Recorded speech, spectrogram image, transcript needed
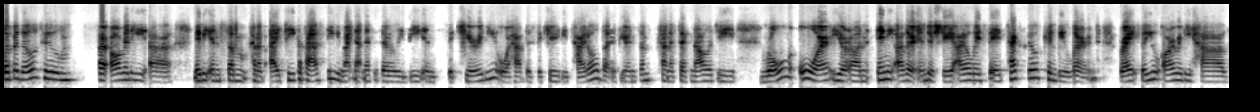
But for those who are already uh, maybe in some kind of IT capacity. You might not necessarily be in security or have the security title, but if you're in some kind of technology role or you're on any other industry, I always say tech skills can be learned, right? So you already have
